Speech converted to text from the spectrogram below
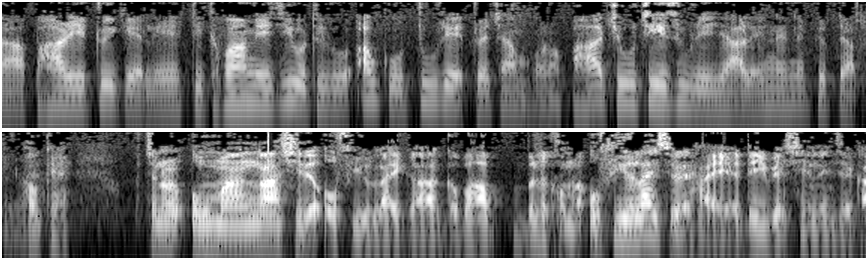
လား။ဘာတွေတွေ့ခဲ့လဲ။ကမ္ဘာမြေကြီးကိုအောက်ကို တူးတဲ့အတွက်ကြောင့် ဘာအကျိုးကျေးဇူးတွေ ရလဲ။နည်းနည်းပြောပြပေးပါ။ Oman ကရှိတဲ့ Ophiolite က Ophiolite ဆိုတဲ့ အဓိပ္ပါယ်ရှင်းလင်းချက်က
